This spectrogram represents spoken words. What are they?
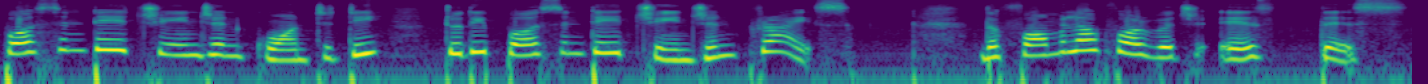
percentage change in quantity to the percentage change in price the formula for which is this.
